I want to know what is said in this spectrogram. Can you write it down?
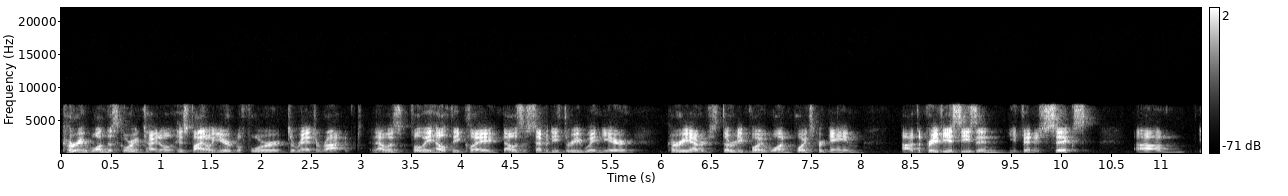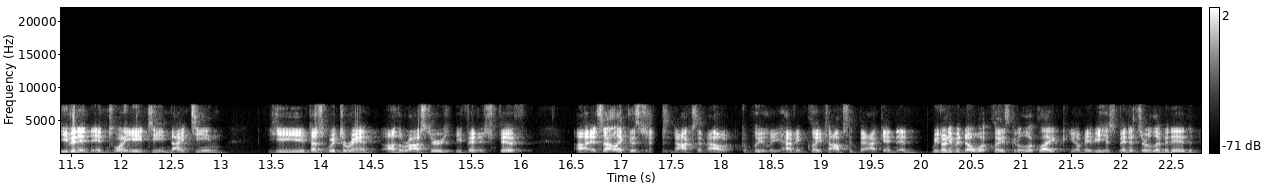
Curry won the scoring title his final year before Durant arrived, and that was fully healthy Klay. That was a 73 win year. Curry averaged 30.1 points per game. Uh, the previous season, he finished sixth. Um, even in, in 2018-19, he that's with Durant on the roster, he finished fifth. Uh, it's not like this just knocks him out completely having Klay Thompson back, and and we don't even know what Klay's going to look like. You know, maybe his minutes are limited.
